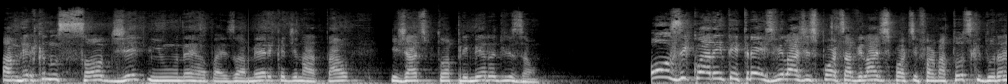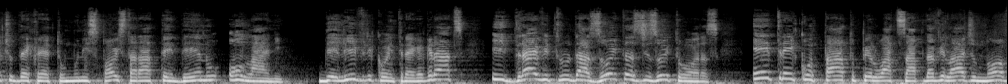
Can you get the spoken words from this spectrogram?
O América não sobe de jeito nenhum, né, rapaz? O América de Natal, que já disputou a primeira divisão. 11:43 Village Esportes. A Village Esportes informa a todos que durante o decreto municipal estará atendendo online. Delivery com entrega grátis e drive-thru das 8 às 18 horas. Entre em contato pelo WhatsApp da Village, no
